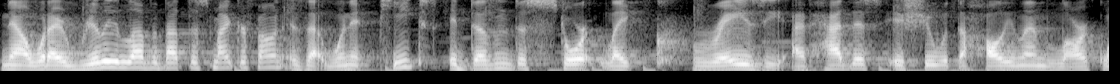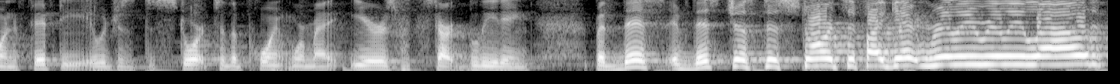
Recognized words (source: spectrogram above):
Now, what I really love about this microphone is that when it peaks, it doesn't distort like crazy. I've had this issue with the Hollyland Lark 150. It would just distort to the point where my ears would start bleeding. But this, if this just distorts, if I get really, really loud,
